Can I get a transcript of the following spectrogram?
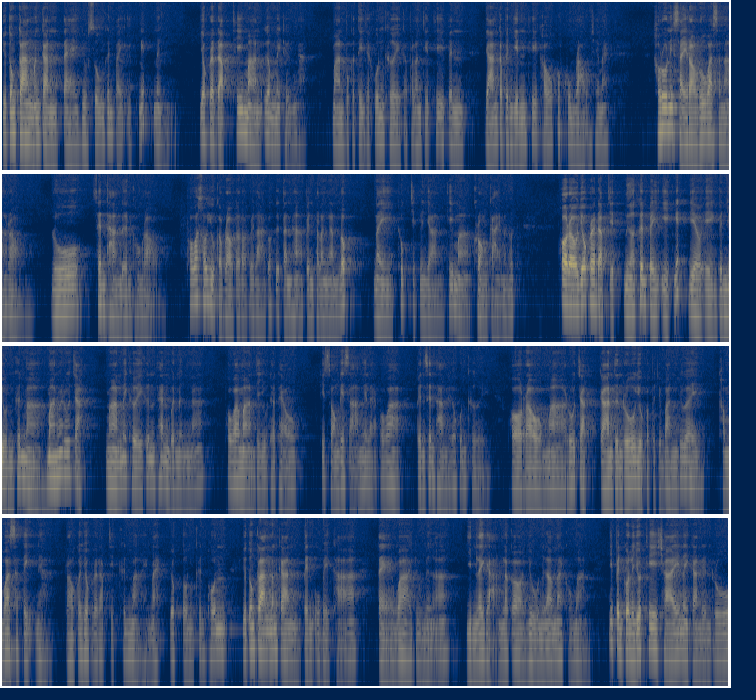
อยู่ตรงกลางเหมือนกัน แต่อยู่สูงขึ้นไปอีกนิดหนึ่ง ยกระดับที่มารเอื้อมไม่ถึง มารปกติจะคุ้นเคยกับพลังจิตที่เป็นหยางกับเป็นหยินที่เขาควบคุมเราใช่ไหมเขารู้นิสัยเรารู้วาสนาเรา รู้เส้นทางเดินของเรา เพราะว่าเขาอยู่กับเราตลอดเวลาก็คือตัณหาเป็นพลังงานลบในทุกจิตวิญญาณที่มาครองกายมนุษย์ พอเรายกระดับจิตเหนือขึ้นไปอีกนิดเดียวเองเป็นหยุ่นขึ้นมา มารไม่รู้จัก มารไม่เคยขึ้นแท่นเบอร์หนึ่งนะ เพราะว่ามารจะอยู่แถวๆที่สองที่สามนี่แหละ เพราะว่าเป็นเส้นทางที่เขาคุ้นเคย พอเรามารู้จักการตื่นรู้อยู่กับปัจจุบันด้วยคำว่าสติเนี่ยเราก็ยกระดับจิตขึ้นมาเห็นไหมยกตนขึ้นพ้น อยู่ตรงกลางเหมือนกันเป็นอุเบกขา แต่ว่าอยู่เหนือยินและหยางแล้วก็อยู่เหนืออำนาจของมาร นี่เป็นกลยุทธ์ที่ใช้ในการเรียนรู้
